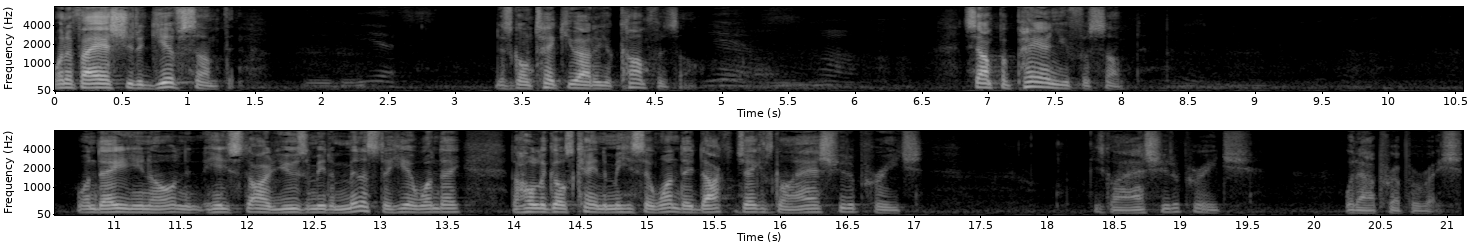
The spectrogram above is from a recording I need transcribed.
What if I ask you to give something that's going to take you out of your comfort zone? See, I'm preparing you for something. One day, you know, and he started using me to minister here. One day, the Holy Ghost came to me. He said, One day, Dr. Jacobs going to ask you to preach. He's going to ask you to preach without preparation.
